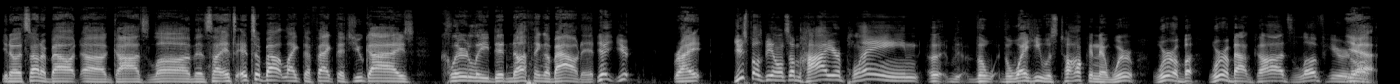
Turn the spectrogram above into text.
you know, it's not about uh, God's love. It's not. It's it's about like the fact that you guys clearly did nothing about it. Yeah, you're right. You're supposed to be on some higher plane. Uh, the the way he was talking, that we're we're about we're about God's love here. Yeah. all.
